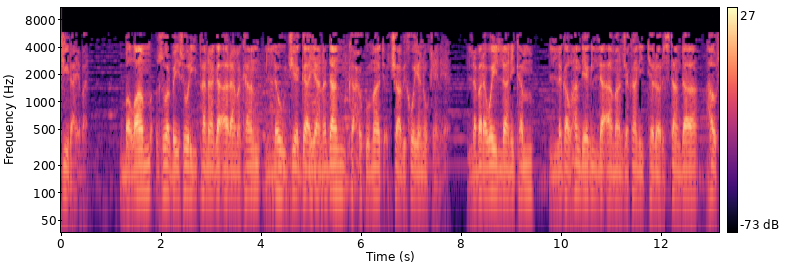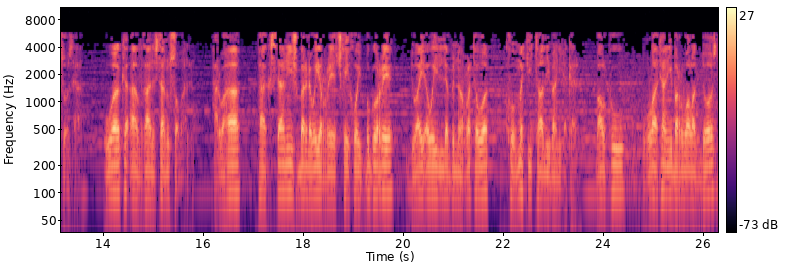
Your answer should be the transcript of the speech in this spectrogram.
گیرایە بەر. بەڵام زۆربەی زۆری پەناگە ئارامەکان لەو جێگایانەدان کە حکوومەت چاوی خۆی ئەنووقێنێ، لەبەرئەوەی لانیکەم لەگەڵ هەندێک لە ئامانجەکانی تێرۆرستاندا هاوسۆزە، وەک ئەفغانستان و سۆمال. هەروەها پاکستانیش بەر لەوەی ڕێچکەی خۆی بگۆڕێ، دوای ئەوەی لە بنەڕەتەوە کۆمەکی تالیبانی ئەکرد، بەڵکو وڵاتانی بەڕواڵەت دۆست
